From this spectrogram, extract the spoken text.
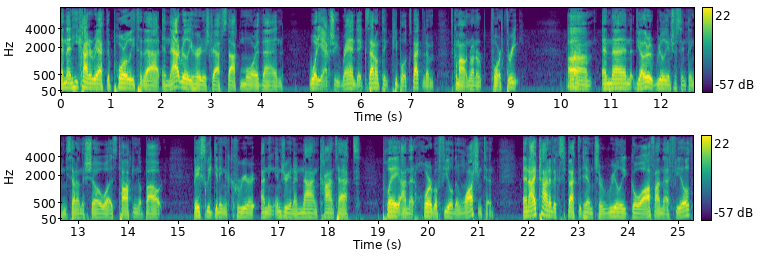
And then he kind of reacted poorly to that, and that really hurt his draft stock more than what he actually ran it, because I don't think people expected him to come out and run a four three. Um, and then the other really interesting thing he said on the show was talking about basically getting a career-ending injury in a non-contact play on that horrible field in Washington. And I kind of expected him to really go off on that field,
